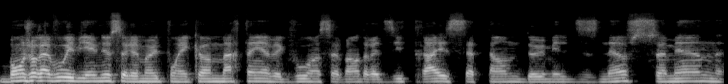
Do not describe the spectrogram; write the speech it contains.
Bonjour à vous et bienvenue sur emeute.com. Martin avec vous en ce vendredi 13 septembre 2019. Semaine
